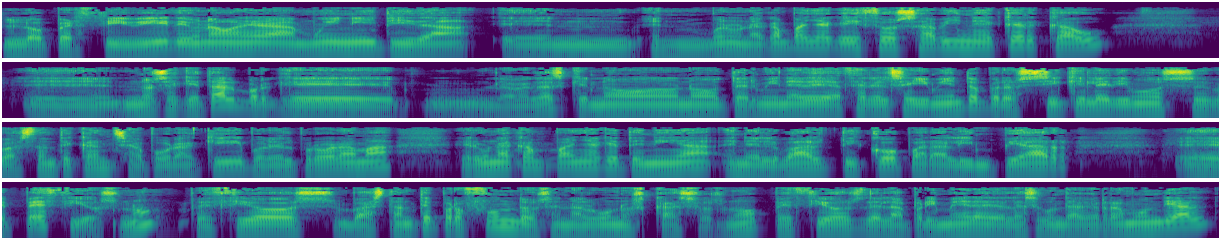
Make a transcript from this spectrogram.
lo percibí de una manera muy nítida en, en bueno, una campaña que hizo Sabine Kerkau, eh, no sé qué tal, porque mm, la verdad es que no, no terminé de hacer el seguimiento, pero sí que le dimos bastante cancha por aquí, por el programa. Era una campaña que tenía en el Báltico para limpiar eh, pecios, ¿no? Pecios bastante profundos en algunos casos, ¿no? Pecios de la Primera y de la Segunda Guerra Mundial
